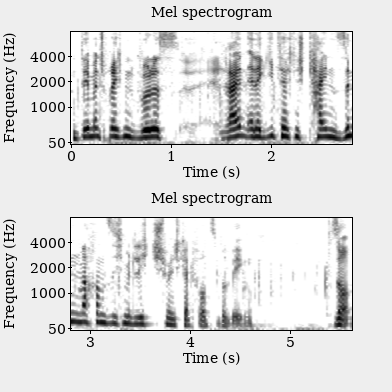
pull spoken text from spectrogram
Und dementsprechend würde es äh, rein energietechnisch keinen Sinn machen, sich mit Lichtgeschwindigkeit fortzubewegen. So,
